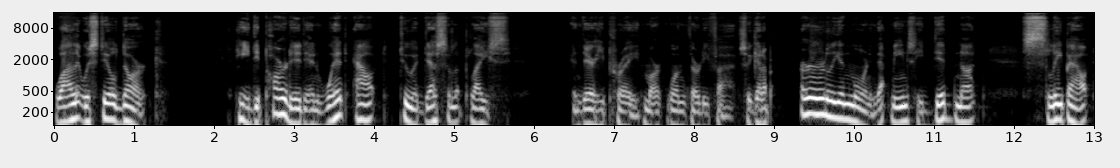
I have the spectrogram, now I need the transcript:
while it was still dark, he departed and went out to a desolate place, and there he prayed. Mark 135. So he got up early in the morning. That means he did not sleep out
